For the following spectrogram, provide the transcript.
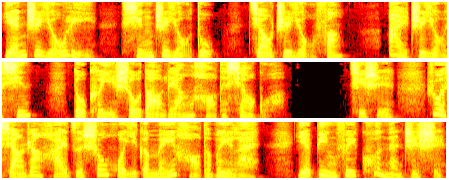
言之有理，行之有度，教之有方，爱之有心。都可以收到良好的效果。其实，若想让孩子收获一个美好的未来，也并非困难之事。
